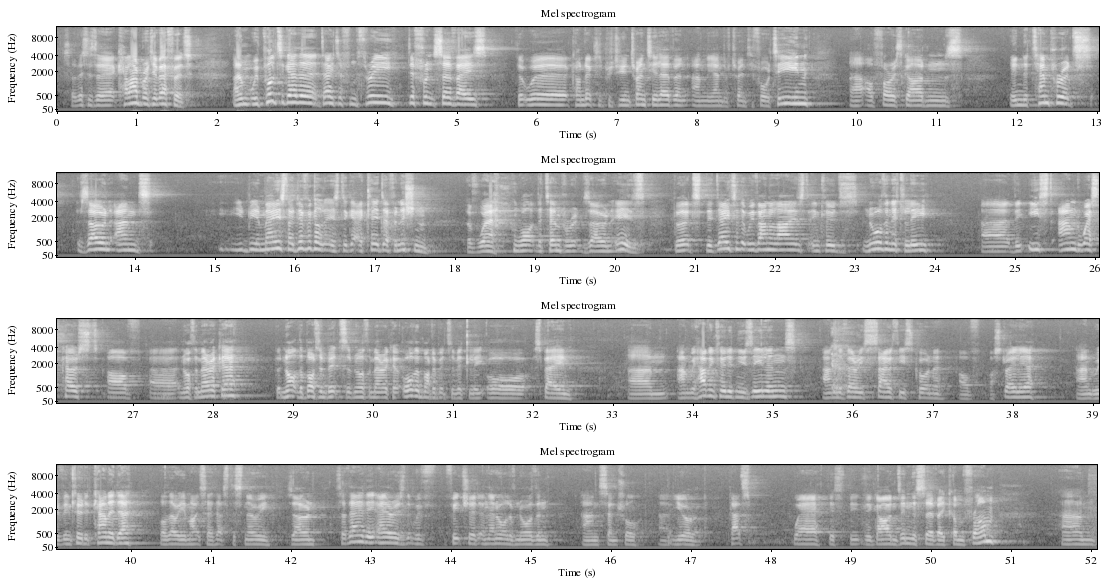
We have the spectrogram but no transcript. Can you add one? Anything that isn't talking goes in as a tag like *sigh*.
So this is a collaborative effort. Um, we pulled together data from three different surveys that were conducted between 2011 and the end of 2014 uh, of forest gardens in the temperate zone and you'd be amazed how difficult it is to get a clear definition of where *laughs* what the temperate zone is. But the data that we've analysed includes northern Italy, uh, the east and west coast of uh, North America, but not the bottom bits of North America or the bottom bits of Italy or Spain. Um, and we have included New Zealand and the very southeast corner of Australia. And we've included Canada although you might say that's the snowy zone. So they're the areas that we've featured, and then all of northern and central uh, Europe. That's where this, the, the, gardens in this survey come from. Um,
